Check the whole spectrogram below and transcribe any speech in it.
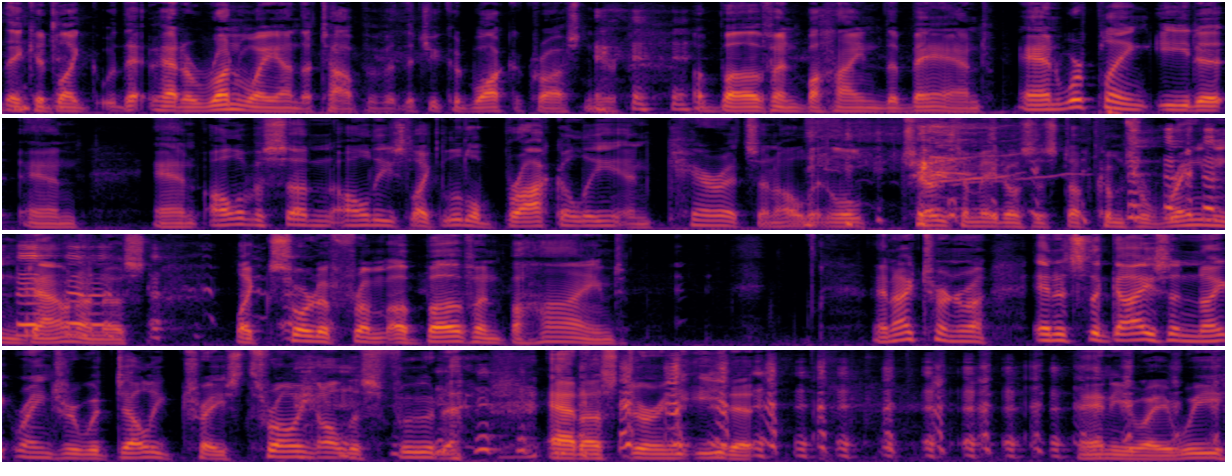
they could like that had a runway on the top of it that you could walk across near above and behind the band. And we're playing Eat It and and all of a sudden all these like little broccoli and carrots and all the little cherry tomatoes and stuff comes raining down on us like sort of from above and behind and I turn around, and it's the guys in Night Ranger with deli trays throwing all this food at us during Eat It. Anyway, we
